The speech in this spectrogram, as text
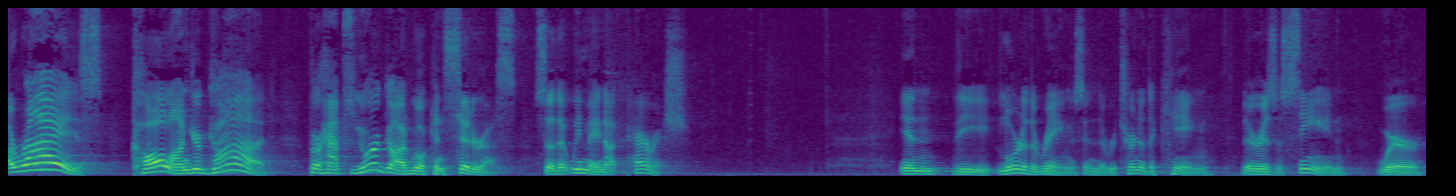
Arise, call on your God. Perhaps your God will consider us so that we may not perish. In the Lord of the Rings, in the Return of the King, there is a scene where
